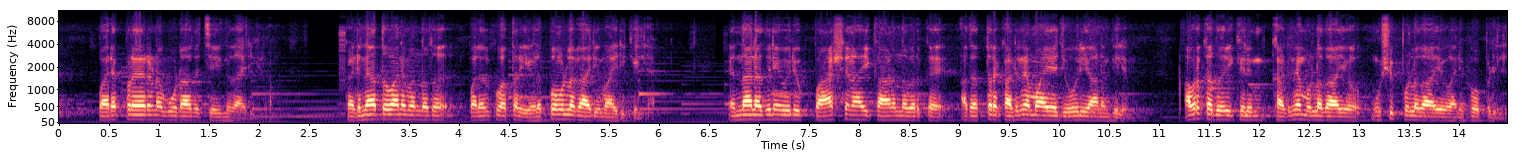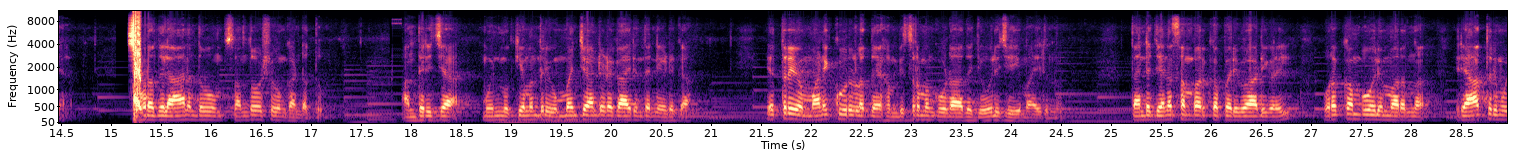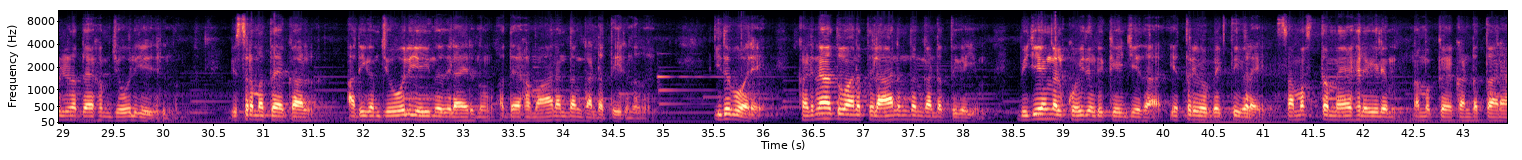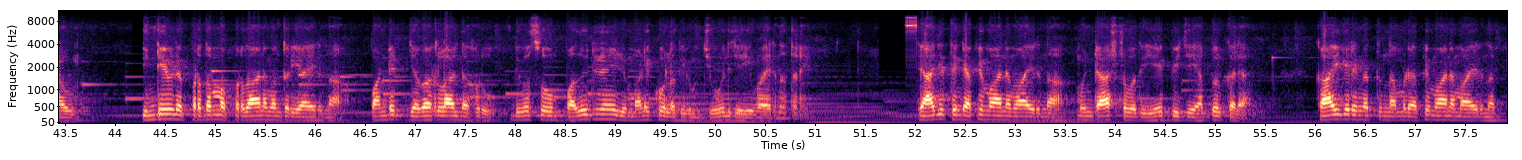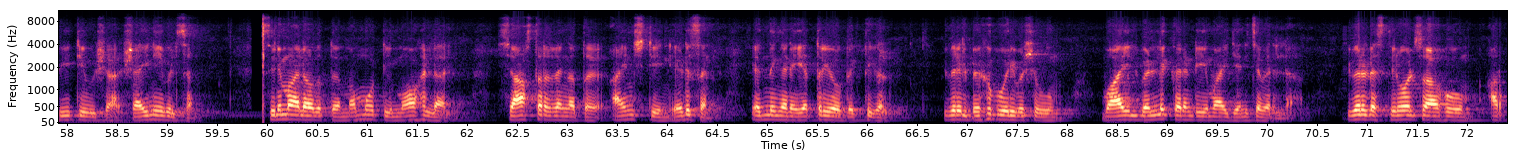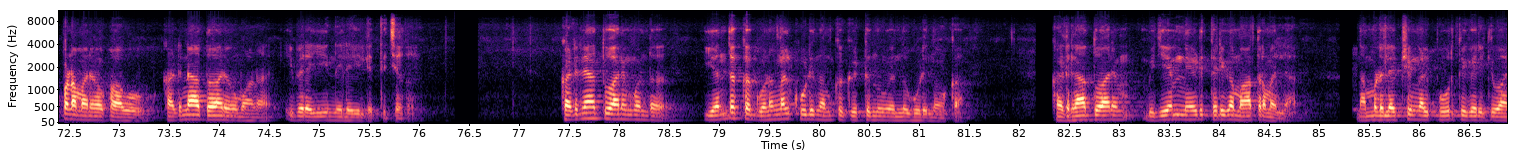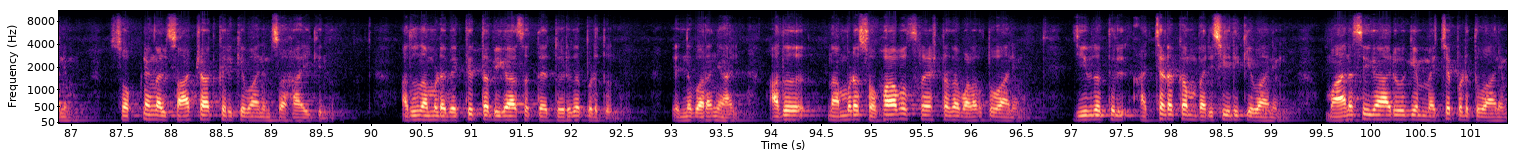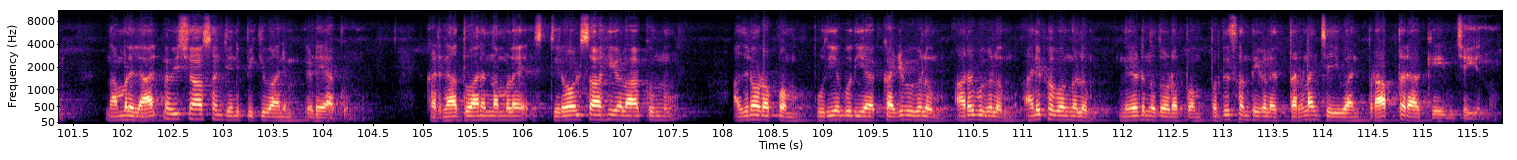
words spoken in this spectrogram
പരപ്രേരണ കൂടാതെ ചെയ്യുന്നതായിരിക്കണം. കഠിനാധ്വാനം എന്നത് പലർക്കും അത്ര എളുപ്പമുള്ള കാര്യമായിരിക്കില്ല. എന്നാൽ അതിനെ ഒരു പാഷനായി കാണുന്നവർക്ക് അതെത്ര കഠിനമായ ജോലിയാണെങ്കിലും അവർക്കതൊരിക്കലും കഠിനമുള്ളതായോ മുഷിപ്പുള്ളതായോ അനുഭവപ്പെടില്ല. അവർ അതിൽ ആനന്ദവും സന്തോഷവും കണ്ടെത്തും. അന്തരിച്ച മുൻ മുഖ്യമന്ത്രി ഉമ്മൻചാണ്ടിയുടെ കാര്യം തന്നെ എടുക്കാം. എത്രയോ മണിക്കൂറുകൾ അദ്ദേഹം വിശ്രമം കൂടാതെ ജോലി ചെയ്യുമായിരുന്നു. തന്റെ ജനസമ്പർക്ക പരിപാടികളിൽ ഉറക്കം പോലും മറന്ന് രാത്രി മുഴുവൻ അദ്ദേഹം ജോലി ചെയ്തിരുന്നു. വിശ്രമത്തേക്കാൾ അധികം ജോലി ചെയ്യുന്നതിലായിരുന്നു അദ്ദേഹം ആനന്ദം കണ്ടെത്തിയിരുന്നത്. ഇതുപോലെ കഠിനാധ്വാനത്തിൽ ആനന്ദം കണ്ടെത്തുകയും വിജയങ്ങൾ കൊയ്തെടുക്കുകയും ചെയ്ത എത്രയോ വ്യക്തികളെ സമസ്ത മേഖലയിലും നമുക്ക് കണ്ടെത്താനാവും. ഇന്ത്യയുടെ പ്രഥമ പ്രധാനമന്ത്രിയായിരുന്ന പണ്ഡിറ്റ് ജവഹർലാൽ നെഹ്റു ദിവസവും പതിനേഴ് മണിക്കൂറിലധികം ജോലി ചെയ്യുമായിരുന്നത്രേ. രാജ്യത്തിന്റെ അഭിമാനമായിരുന്ന മുൻ രാഷ്ട്രപതി A P J Abdul Kalam കായിക രംഗത്ത് നമ്മുടെ അഭിമാനമായിരുന്ന P T Usha Shiny Wilson cinema ലോകത്ത് മമ്മൂട്ടി മോഹൻലാൽ ശാസ്ത്രരംഗത്ത് ഐൻസ്റ്റീൻ എഡിസൺ എന്നിങ്ങനെ എത്രയോ വ്യക്തികൾ ഇവരിൽ ബഹുഭൂരിപക്ഷവും വായിൽ വെള്ളിക്കരണ്ടിയുമായി ജനിച്ചവരല്ല. ഇവരുടെ സ്ഥിരോത്സാഹവും അർപ്പണ മനോഭാവവും കഠിനാധ്വാനവുമാണ് ഇവരെ ഈ നിലയിൽ എത്തിച്ചത്. കഠിനാധ്വാനം കൊണ്ട് എന്തൊക്കെ ഗുണങ്ങൾ കൂടി നമുക്ക് കിട്ടുന്നു എന്നുകൂടി നോക്കാം. കഠിനാധ്വാനം വിജയം നേടിത്തരിക മാത്രമല്ല നമ്മുടെ ലക്ഷ്യങ്ങൾ പൂർത്തീകരിക്കുവാനും സ്വപ്നങ്ങൾ സാക്ഷാത്കരിക്കുവാനും സഹായിക്കുന്നു. അത് നമ്മുടെ വ്യക്തിത്വ വികാസത്തെ ത്വരിതപ്പെടുത്തുന്നു. എന്ന് പറഞ്ഞാൽ അത് നമ്മുടെ സ്വഭാവ ശ്രേഷ്ഠത വളർത്തുവാനും ജീവിതത്തിൽ അച്ചടക്കം പരിശീലിക്കുവാനും മാനസികാരോഗ്യം മെച്ചപ്പെടുത്തുവാനും നമ്മളിൽ ആത്മവിശ്വാസം ജനിപ്പിക്കുവാനും ഇടയാക്കുന്നു. കഠിനാധ്വാനം നമ്മളെ സ്ഥിരോത്സാഹികളാക്കുന്നു. അതിനോടൊപ്പം പുതിയ പുതിയ കഴിവുകളും അറിവുകളും അനുഭവങ്ങളും നേടുന്നതോടൊപ്പം പ്രതിസന്ധികളെ തരണം ചെയ്യുവാൻ പ്രാപ്തരാക്കുകയും ചെയ്യുന്നു.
